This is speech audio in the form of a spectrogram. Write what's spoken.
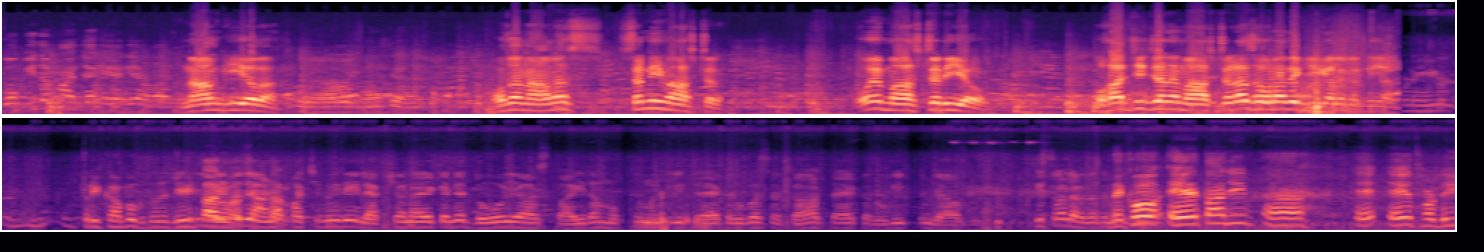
ਗੋਗੀ ਦਾ ਭਾਂਜਾ ਗਿਆ ਗਿਆ ਵਾ। ਨਾਮ ਕੀ ਹੈ ਉਹਦਾ? ਉਹਦਾ ਨਾਮ ਹੈ ਸੰਨੀ ਮਾਸਟਰ। ਓਏ ਮਾਸਟਰ ਹੀ ਆ ਉਹ। ਉਹ ਹਰ ਚੀਜ਼ਾਂ ਦੇ ਮਾਸਟਰ ਆ ਸੋਨਾ ਦੇ ਕੀ ਗੱਲ ਕਰਨੀ ਆ? ਆਪਣੀ ਤਰੀਕਾਂ ਭੁਗਤਦੇ ਜੀ ਲੁਧਿਆਣਾ ਪੱਛਮੀ ਦੇ ਇਲੈਕਸ਼ਨ ਆਏ ਕਹਿੰਦੇ 2027 ਦਾ ਮੁੱਖ ਮੰਤਰੀ ਤੈਅ ਕਰੂਗਾ ਸਰਕਾਰ ਤੈਅ ਕਰੂਗੀ ਪੰਜਾਬ ਦੀ। ਕਿਸ ਤਰ੍ਹਾਂ ਲੱਗਦਾ ਤੁਹਾਨੂੰ? ਦੇਖੋ ਇਹ ਤਾਂ ਜੀ ਇਹ ਇਹ ਤੁਹਾਡੀ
